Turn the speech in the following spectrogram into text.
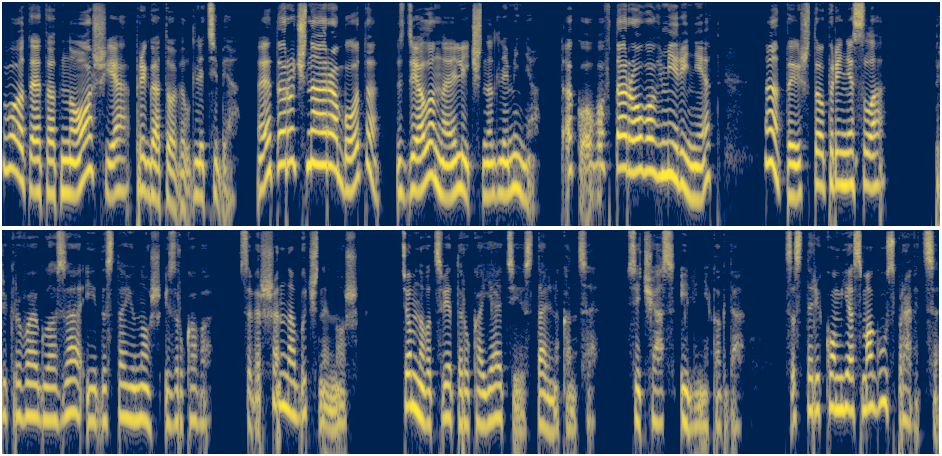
«Вот этот нож я приготовил для тебя. Это ручная работа, сделанная лично для меня. Такого второго в мире нет. А ты что принесла?» Прикрываю глаза и достаю нож из рукава. Совершенно обычный нож. Темного цвета рукояти и сталь на конце. Сейчас или никогда. Со стариком я смогу справиться.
